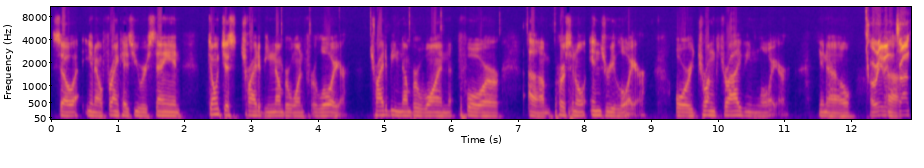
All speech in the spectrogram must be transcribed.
So, you know, Frank, as you were saying, don't just try to be number one for lawyer. Try to be number one for um, personal injury lawyer or drunk driving lawyer. You know, or even uh, drunk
